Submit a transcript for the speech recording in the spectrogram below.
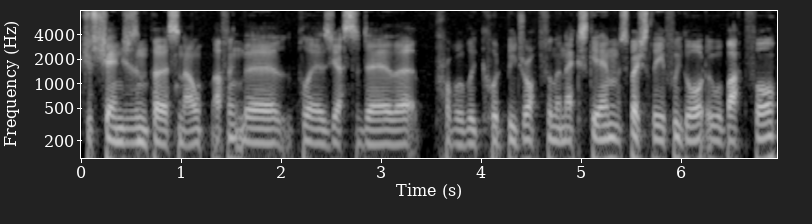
just changes in personnel. I think the players yesterday that probably could be dropped for the next game, especially if we go to a back four,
